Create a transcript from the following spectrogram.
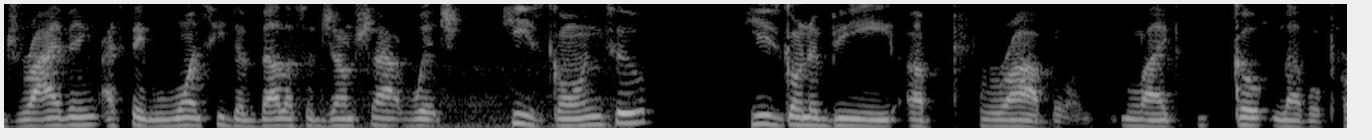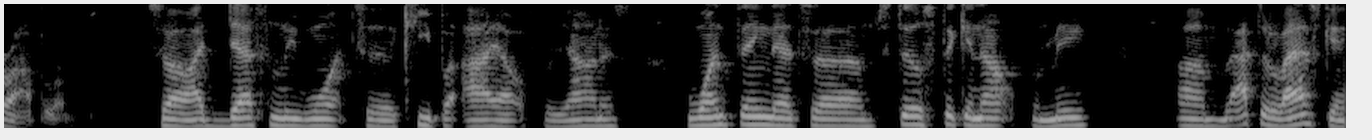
driving. I think once he develops a jump shot, which he's going to, he's going to be a problem, like goat level problem. So I definitely want to keep an eye out for Giannis. One thing that's uh, still sticking out for me um, after last game,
